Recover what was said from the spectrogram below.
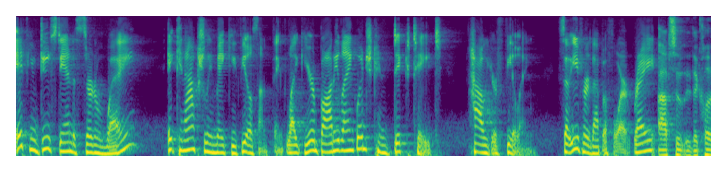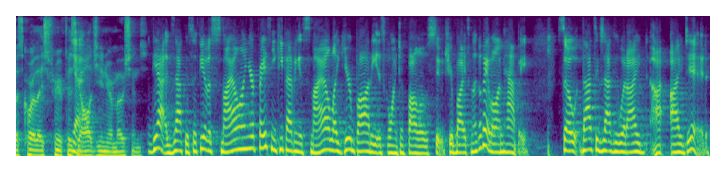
if you do stand a certain way, it can actually make you feel something. Like your body language can dictate how you're feeling. So you've heard that before, right? Absolutely. The close correlation between your physiology yeah. and your emotions. Yeah, exactly. So if you have a smile on your face and you keep having a smile, like your body is going to follow suit. Your body's like, okay, well, I'm happy. So that's exactly what I, I, I did.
